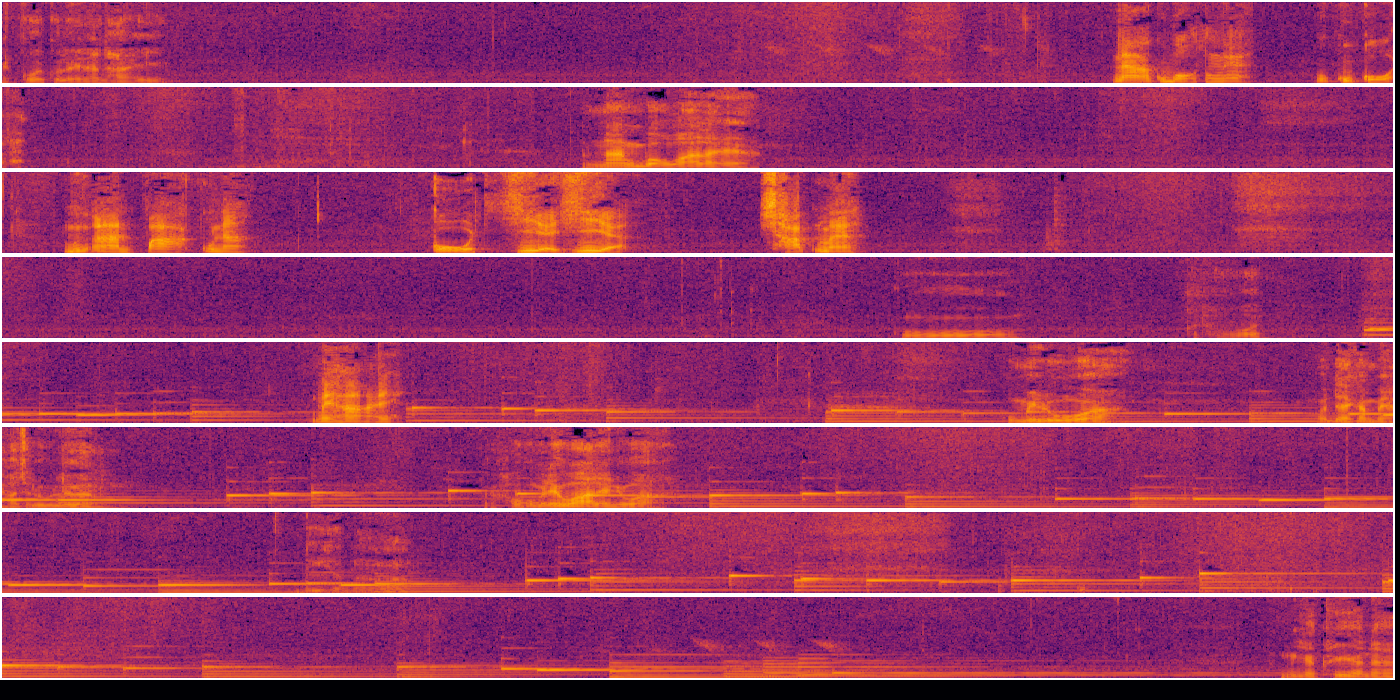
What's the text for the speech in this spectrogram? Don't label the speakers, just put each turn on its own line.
อย่าโกรธกูเลยนะไทย
หน้ากูบอกตรงเนี้ยว่ากูโกรธอะ
แล้วหน้ามึงบอกว่าอะไรอะ
มึงอ่านปากกูนะ โกรธเฮี้ยเฮี้ยชัดไหม
กู ขอโทษ
ไม่หาย
กูไม่รู้อะว่าแดกกับแม่เขาจะรู้เรื่องแต่เขาก็ไม่ได้ว่าอะไรนี่หว่า อย่าเครียดนะ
